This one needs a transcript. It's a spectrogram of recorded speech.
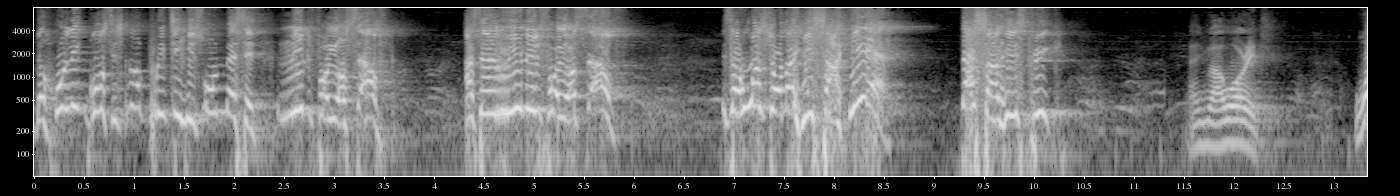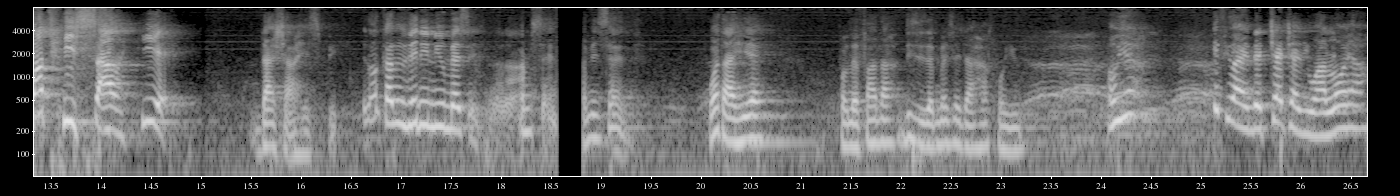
The Holy Ghost is not preaching his own message. Read for yourself. I said, read it for yourself. He said, whatsoever he shall hear, that shall he speak. And you are worried. What he shall hear, that shall he speak. You don't come with any new message. No, no, I'm sent. I'm sent. What I hear from the Father, this is the message I have for you. Oh, yeah. If you are in the church and you are a lawyer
